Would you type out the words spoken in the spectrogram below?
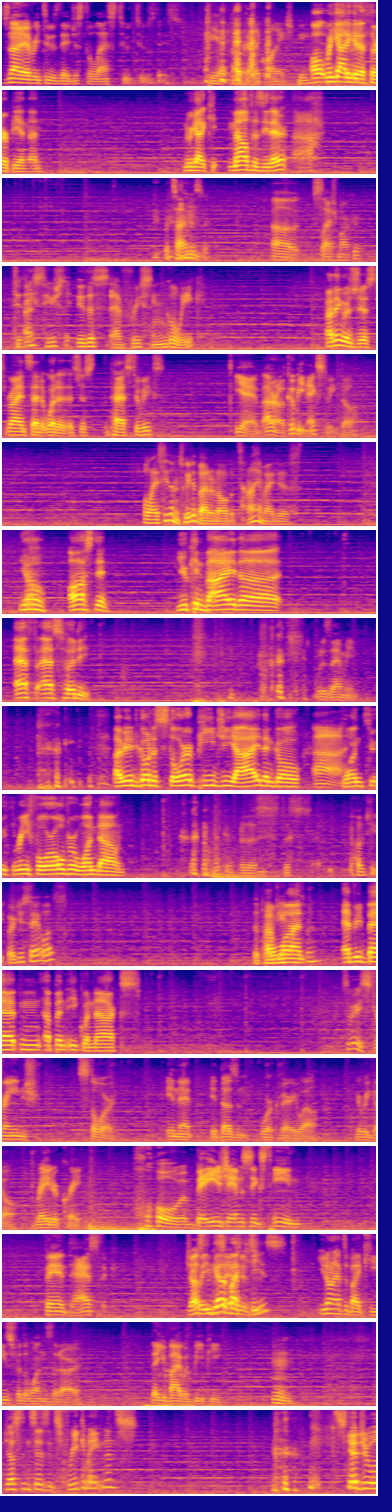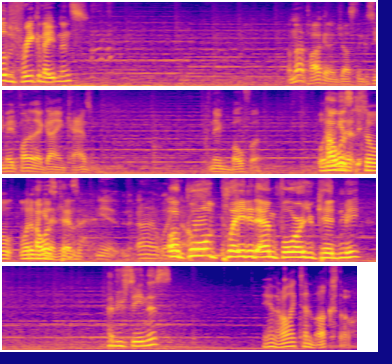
It's not every Tuesday, just the last two Tuesdays. Yeah, okay. like one HP. Oh, we got to get a Therpian then. We got to keep. Malf, is he there? Ah. What time is it? Uh, slash marker. Do they seriously do this every single week? I think it was just Ryan said it. What it's just the past two weeks. Yeah, I don't know. It could be next week though. Well, I see them tweet about it all the time. I just Yo, Austin, you can buy the FS hoodie. What does that mean? I mean, go to store PGI, then go Ah, one, two, three, four over, one down. I'm looking for this this PUBG. Where'd you say it was? The PUBG I want-? Every baton up in Equinox. It's a very strange store, in that it doesn't work very well. Here we go. Raider crate. Oh, a beige M16. Fantastic. Justin Wait, you gotta buy keys? You don't have to buy keys for the ones that are that you buy with BP. Hmm. Justin says it's freak maintenance. Scheduled freak maintenance. I'm not talking to Justin because he made fun of that guy in Chasm named Bofa. What How was gonna, so what are we how gonna was do? Yeah. Uh, wait, A no. gold-plated M4? Are you kidding me? Have you seen this? Yeah, they're all like ten bucks though.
